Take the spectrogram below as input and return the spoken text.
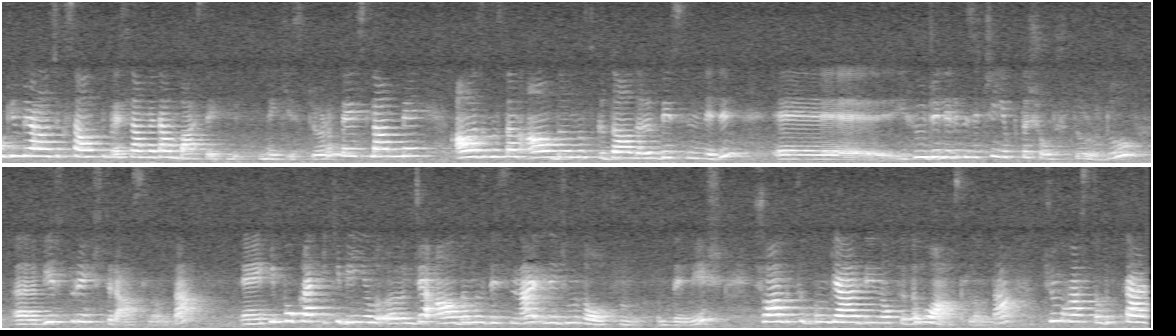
bugün birazcık sağlıklı beslenmeden bahsetmek istiyorum. Beslenme, ağzımızdan aldığımız gıdaların, besinlerin e, hücrelerimiz için yapı taşı oluşturduğu e, bir süreçtir aslında. E, Hipokrat 2000 yıl önce aldığımız besinler ilacımız olsun demiş. Şu anda tıbbın geldiği noktada bu aslında. Tüm hastalıklar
